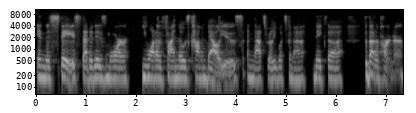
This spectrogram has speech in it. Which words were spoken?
in this space that it is more you want to find those common values and that's really what's going to make the the better partner.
